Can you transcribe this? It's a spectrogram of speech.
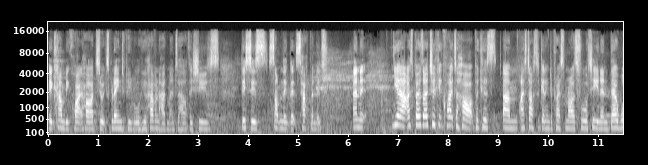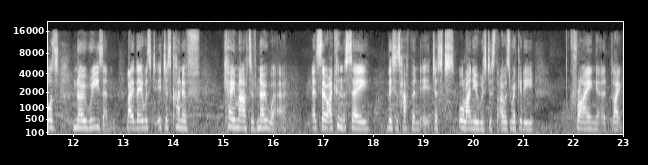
it can be quite hard to explain to people who haven't had mental health issues. This is something that's happened. It's, and it, yeah, I suppose I took it quite to heart because um, I started getting depressed when I was 14, and there was no reason. Like there was, it just kind of came out of nowhere, and so I couldn't say this has happened. It just all I knew was just that I was regularly crying, at, like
